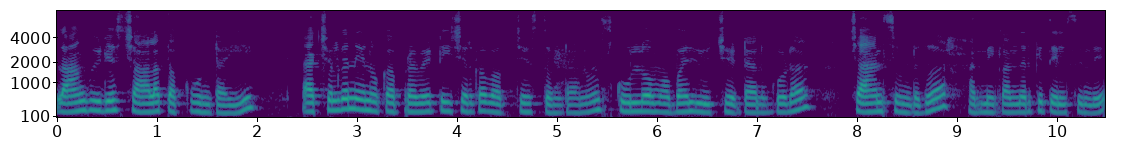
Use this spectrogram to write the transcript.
లాంగ్ వీడియోస్ చాలా తక్కువ ఉంటాయి. యాక్చువల్గా నేను ఒక ప్రైవేట్ టీచర్గా వర్క్ చేస్తుంటాను. స్కూల్లో మొబైల్ యూజ్ చేయడానికి కూడా ఛాన్స్ ఉండదు. అది మీకు అందరికీ తెలిసిందే.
